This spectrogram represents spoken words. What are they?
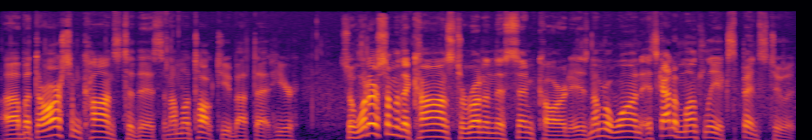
Uh, but there are some cons to this and I'm gonna talk to you about that here. So what are some of the cons to running this SIM card is number one, it's got a monthly expense to it.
